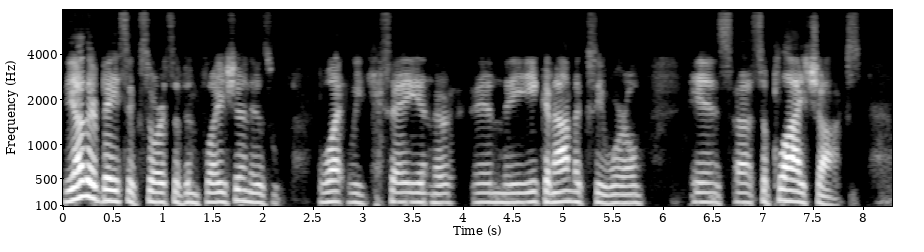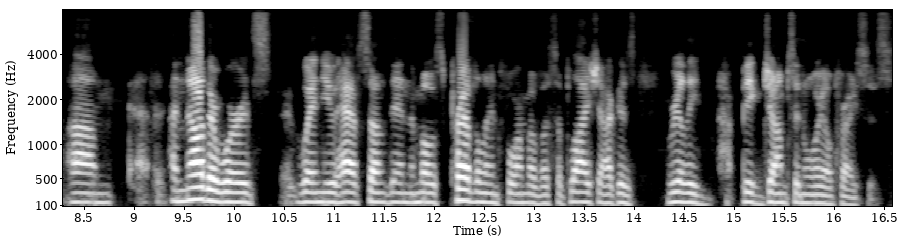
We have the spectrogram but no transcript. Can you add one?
The other basic source of inflation is what we say in the in the economics world is uh, supply shocks. Um, in other words, when you have something, the most prevalent form of a supply shock is really big jumps in oil prices.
